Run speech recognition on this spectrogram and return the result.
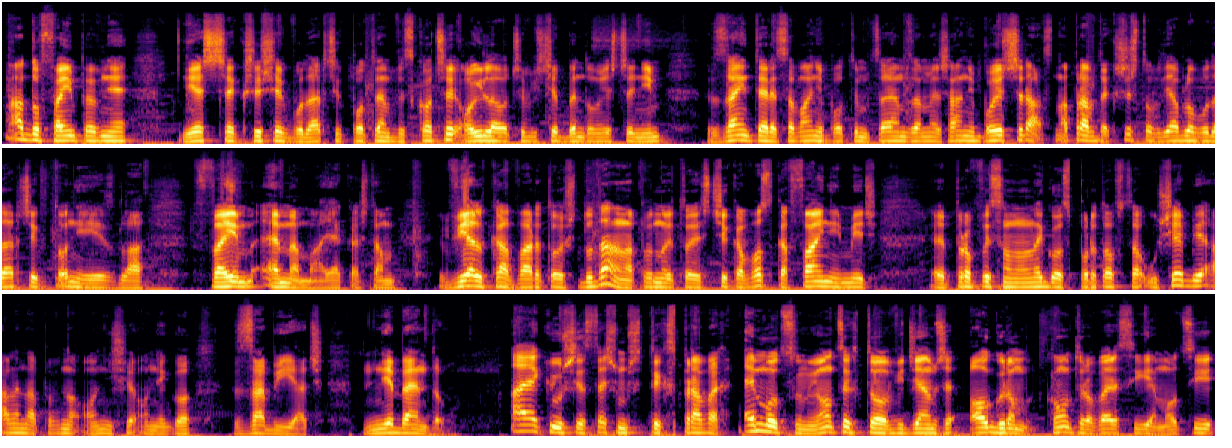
A do Fame pewnie jeszcze Krzysiek Włodarczyk potem wyskoczy, o ile oczywiście będą jeszcze nim zainteresowani po tym całym zamieszaniu, bo jeszcze raz, naprawdę Krzysztof Diablo Włodarczyk to nie jest dla Fame MMA jakaś tam wielka wartość dodana. Na pewno to jest ciekawostka, fajnie mieć e, profesjonalnego sportowca u siebie, ale na pewno oni się o niego zabijać nie będą. A jak już jesteśmy przy tych sprawach emocjonujących, to widziałem, że ogrom kontrowersji i emocji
